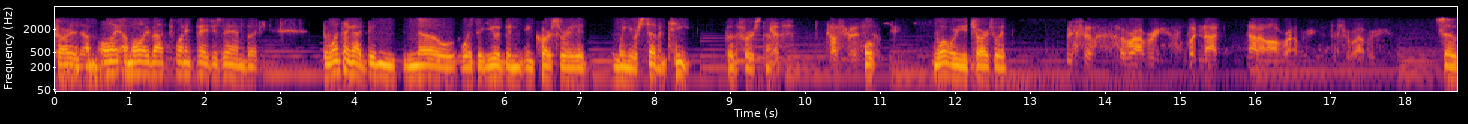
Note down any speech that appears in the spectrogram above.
started. I'm only I'm only about 20 pages in, but the one thing I didn't know was that you had been incarcerated when you were 17 for the first time. Yes, incarcerated. Well, what were you charged with? It's a, robbery, but not not an armed robbery, just a robbery. So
